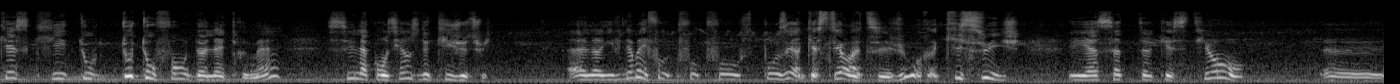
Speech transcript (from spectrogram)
Qu'est-ce qui est tout, au fond de l'être humain? C'est la conscience de qui je suis. Alors, évidemment, il faut se poser la question un de ces jours qui suis-je? Et à cette question, euh,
